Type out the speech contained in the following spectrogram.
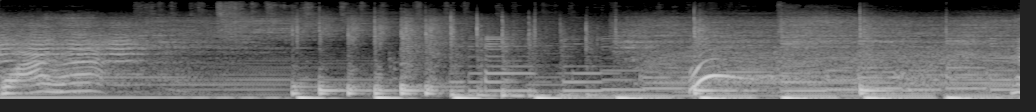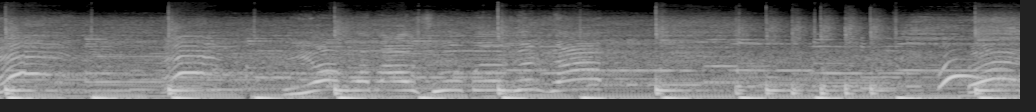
ขวาฮะเฮ้เฮ้ยกเบาชูมือขึ้นครับเฮ้ย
